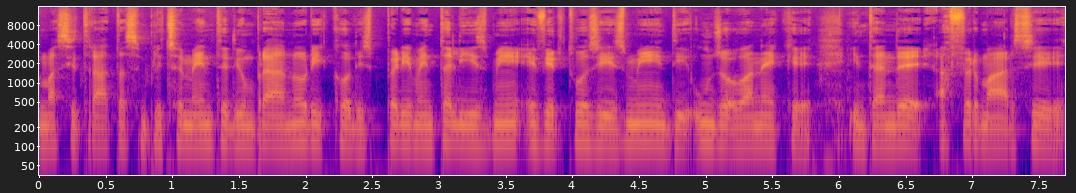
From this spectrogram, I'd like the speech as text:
ma si tratta semplicemente di un brano ricco di sperimentalismi e virtuosismi di un giovane che intende affermarsi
